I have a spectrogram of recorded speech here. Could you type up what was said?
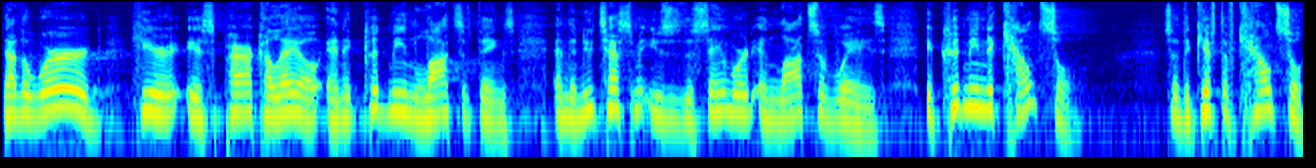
Now, the word here is parakaleo, and it could mean lots of things. And the New Testament uses the same word in lots of ways. It could mean the counsel. So, the gift of counsel,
